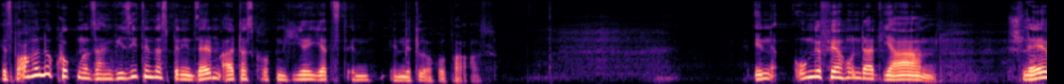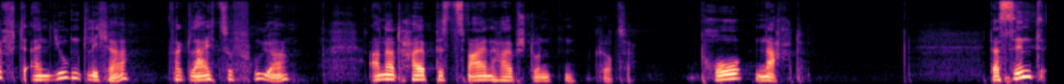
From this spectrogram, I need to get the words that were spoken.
Jetzt brauchen wir nur gucken und sagen, wie sieht denn das bei denselben Altersgruppen hier jetzt in, in Mitteleuropa aus? In ungefähr 100 Jahren schläft ein Jugendlicher im Vergleich zu früher anderthalb bis zweieinhalb Stunden kürzer pro Nacht. Das sind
